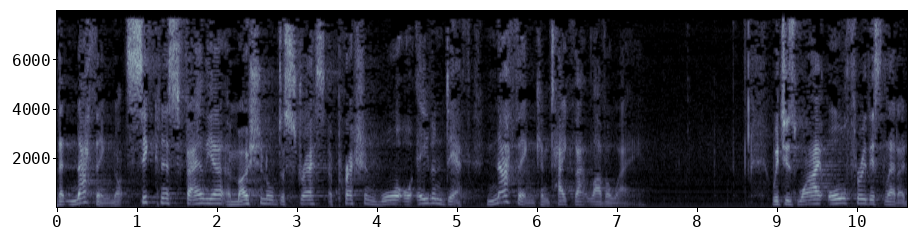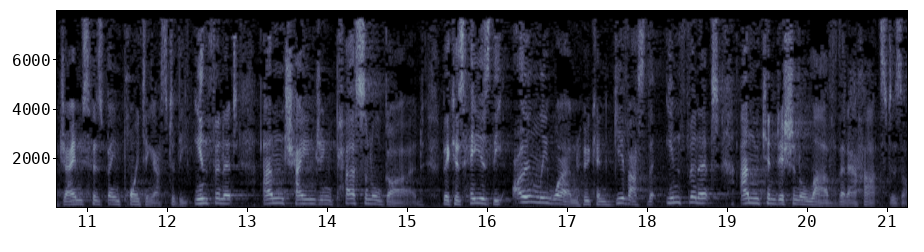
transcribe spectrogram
that nothing, not sickness, failure, emotional distress, oppression, war, or even death, nothing can take that love away. Which is why all through this letter, James has been pointing us to the infinite, unchanging, personal God, because he is the only one who can give us the infinite, unconditional love that our hearts desire.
